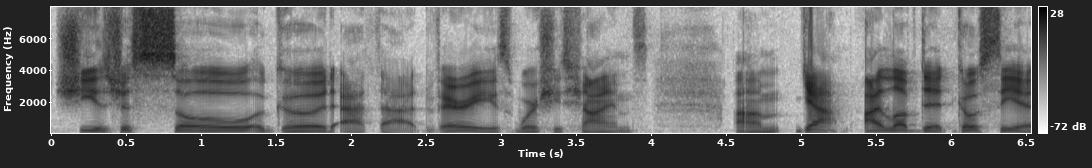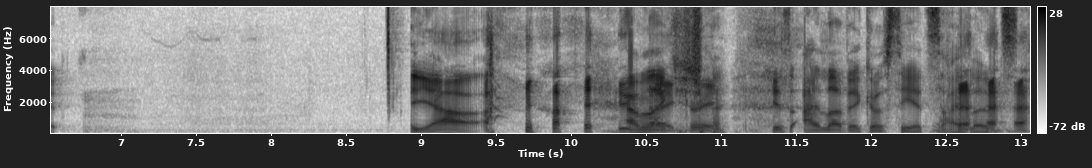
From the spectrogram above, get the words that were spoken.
she is just so good at that. Very is where she shines. Um, yeah, I loved it. Go see it. Yeah. I'm like, yes, I love it. Go see it. Silence.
